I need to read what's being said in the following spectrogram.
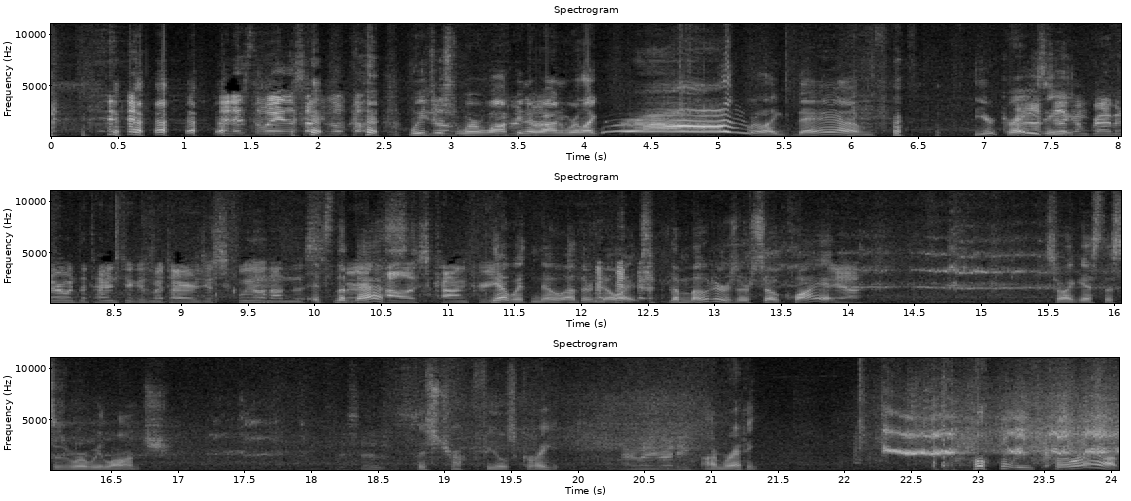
that is the way the some people call. we just know, we're walking around. We're like, we're like, damn. You're crazy. I feel like I'm grabbing everyone with the tire because my tire is just squealing on this. It's the best. Polished concrete. Yeah, with no other noise. the motors are so quiet. Yeah. So I guess this is where we launch. This is. This truck feels great. Everybody ready? I'm ready. Holy crap!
